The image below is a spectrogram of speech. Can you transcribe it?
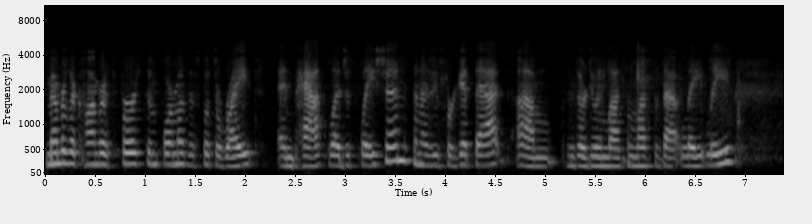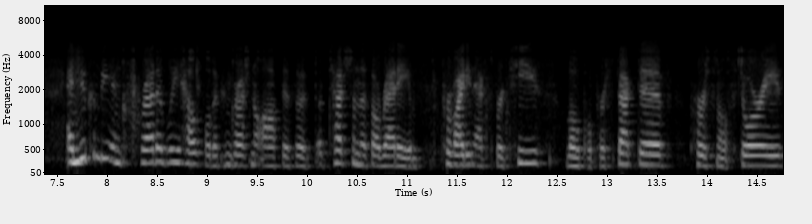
members of Congress, first and foremost, are supposed to write and pass legislation. Sometimes we forget that um, since they're doing less and less of that lately. And you can be incredibly helpful to congressional office. I've touched on this already, providing expertise, local perspective, personal stories.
